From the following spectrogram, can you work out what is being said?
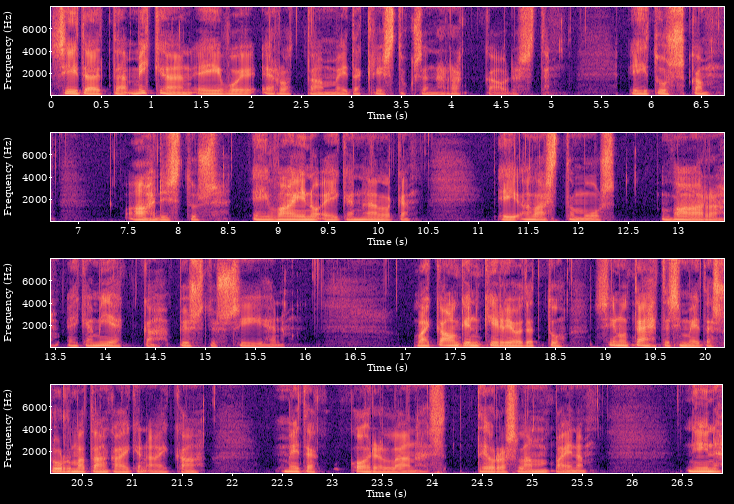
Siitä, että mikään ei voi erottaa meitä Kristuksen rakkaudesta – ei tuska, ahdistus, ei vaino eikä nälkä, ei alastomuus, vaara eikä miekka pysty siihen. Vaikka onkin kirjoitettu, sinun tähtesi meitä surmataan kaiken aikaa, meitä kohdellaan teuraslampaina, niin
